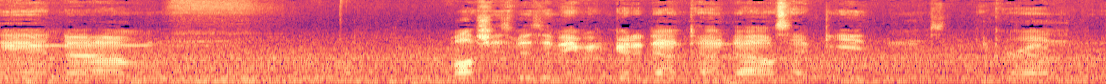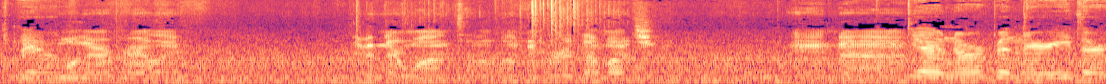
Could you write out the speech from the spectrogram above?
And um, while she's visiting, we can go to downtown Dallas, like eat and look around. It's pretty Yeah. cool there, apparently. I've been there once. I don't remember it that much. And uh, Yeah, I've never been there either.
